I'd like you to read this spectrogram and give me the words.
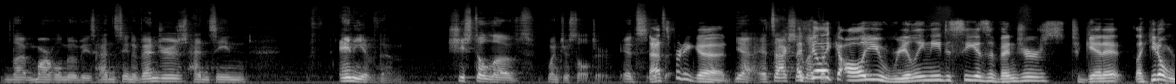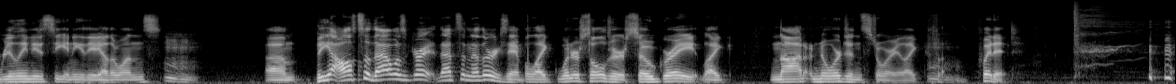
the Marvel movies. Hadn't seen Avengers. Hadn't seen any of them. She still loves Winter Soldier. It's That's it's, pretty good. yeah. It's actually. I actually feel like, like all you really need to see is Avengers to get it. Like you don't really need to see any of the other ones. Mm-hmm. Um, but yeah, also that was great. That's another example. Like Winter Soldier, so great. Like not an origin story. Like Mm-hmm. quit it.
